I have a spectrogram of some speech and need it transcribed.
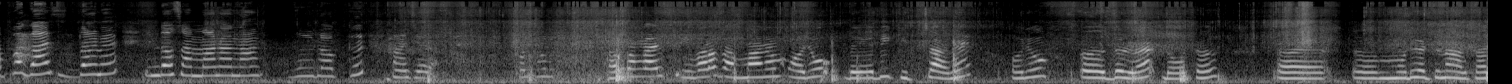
അപ്പൊ ഗായ്സ് ഇതാണ് എന്തോ സമ്മാനം ഞാൻ വീഡിയോക്ക് കാണിച്ചത് അപ്പം ഇവളെ സമ്മാനം ഒരു ബേബി കിച്ചാണ് ഒരു ഇതുള്ള ഡോട്ടർ മുടി കെട്ടുന്ന ആൾക്കാർ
